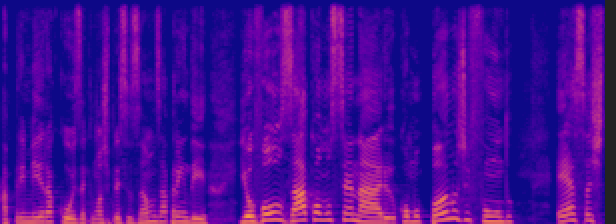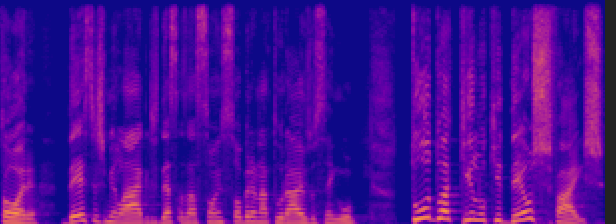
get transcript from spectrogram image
a primeira coisa que nós precisamos aprender, e eu vou usar como cenário, como pano de fundo, essa história desses milagres, dessas ações sobrenaturais do Senhor. Tudo aquilo que Deus faz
